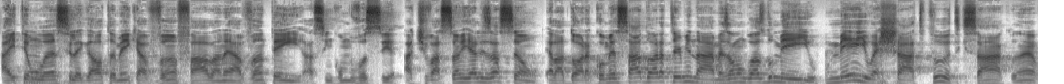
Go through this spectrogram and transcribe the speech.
Aí tem um lance legal também que a Van fala, né? A Van tem, assim como você, ativação e realização. Ela adora começar, adora terminar, mas ela não gosta do meio. O meio é chato, putz, que saco, né?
